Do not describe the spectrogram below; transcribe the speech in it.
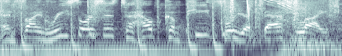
and find resources to help compete for your best life.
